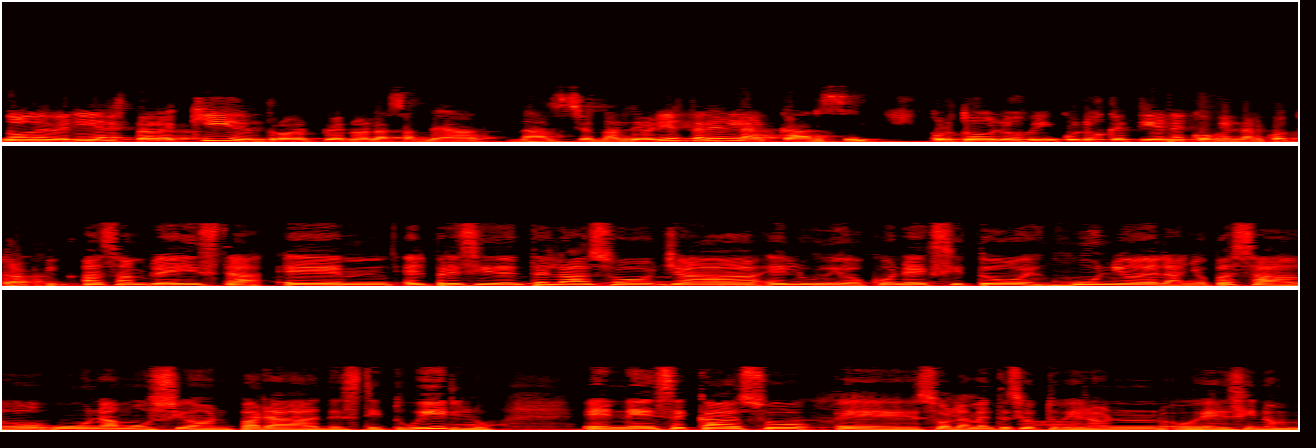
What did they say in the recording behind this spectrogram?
no debería estar aquí dentro del Pleno de la Asamblea Nacional, debería estar en la cárcel por todos los vínculos que tiene con el narcotráfico. Asambleísta, eh, el presidente Lazo ya eludió con éxito en junio del año pasado una moción para destituirlo. En ese caso, eh, solamente se obtuvieron, eh, si no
